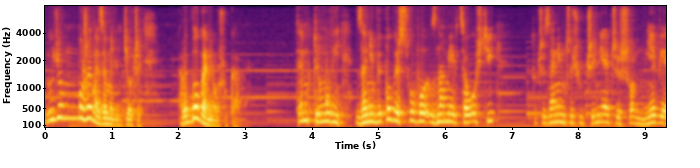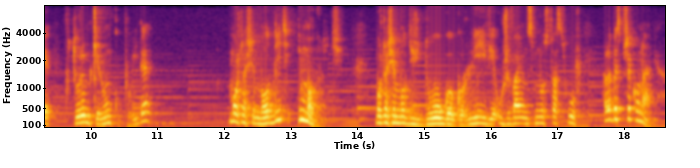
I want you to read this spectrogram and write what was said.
Ludziom możemy zamydlić oczy, ale Boga nie oszukamy. Ten, który mówi, zanim wypowiesz słowo, znam je w całości, to czy zanim coś uczynię, czyż on nie wie, w którym kierunku pójdę? Można się modlić i modlić. Można się modlić długo, gorliwie, używając mnóstwa słów, ale bez przekonania.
